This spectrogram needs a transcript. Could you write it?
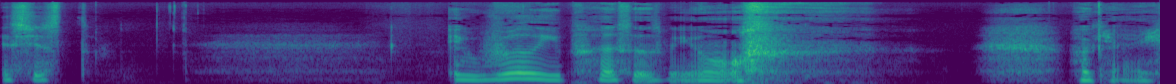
it's just it really pisses me off. okay.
